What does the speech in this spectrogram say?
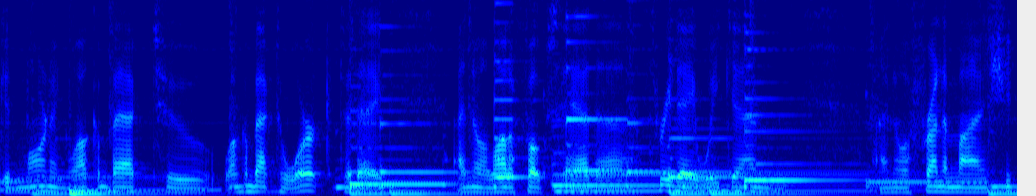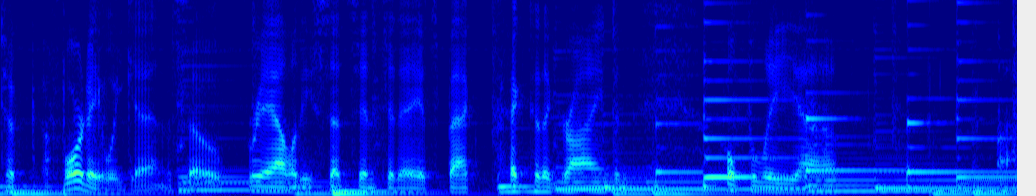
Good morning. Welcome back to welcome back to work today. I know a lot of folks had a three-day weekend. I know a friend of mine. She took a four-day weekend. So reality sets in today. It's back back to the grind, and hopefully. Uh, uh,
